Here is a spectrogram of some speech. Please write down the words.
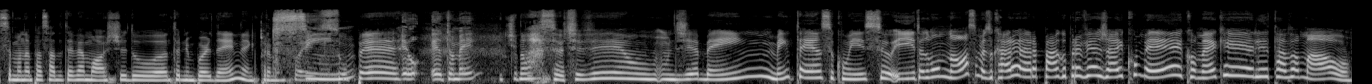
semana passada teve a morte do Anthony Bourdain, né, que pra mim foi super... Eu, eu também, tipo, Nossa, eu tive um, um dia bem, bem tenso com isso. E todo mundo, nossa, mas o cara era pago pra viajar e comer. Como é que ele tava mal?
